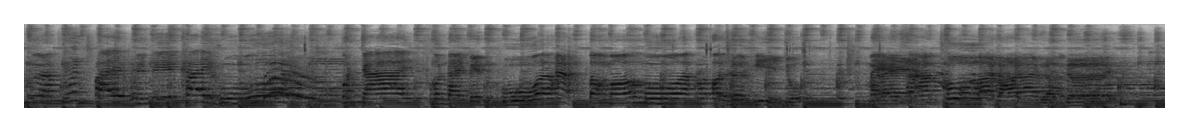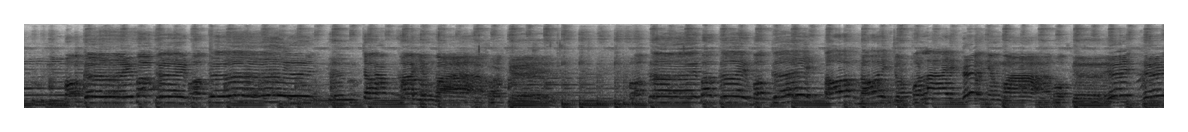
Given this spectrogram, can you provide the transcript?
เมื่อขึ้นไปไม่มีใครหัวก็จายคนใดเป็นผัว ต้องมองมัวเพราะเธอที่จุแม่สามทุ่มมาดันเรื่องเดินบอกเคยบอกเคยบอกเคย งจอมเขายังว่าบอกเคยบอกเคยบอกเคยบอกเคยต้องน้อยจบปลายก็ยังว่าบอกเคย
